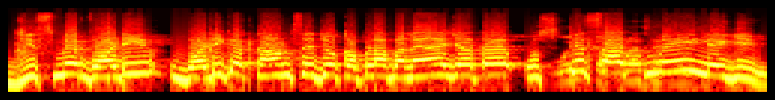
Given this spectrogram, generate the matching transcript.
जिसमें बॉडी बॉडी का काम से जो कपड़ा बनाया जाता है उसके साथ में ही लेगी।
